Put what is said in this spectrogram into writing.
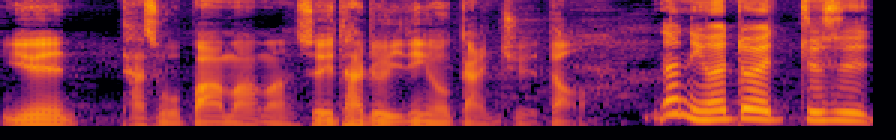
因为他是我爸妈嘛，所以他就一定有感觉到。那你会对就是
